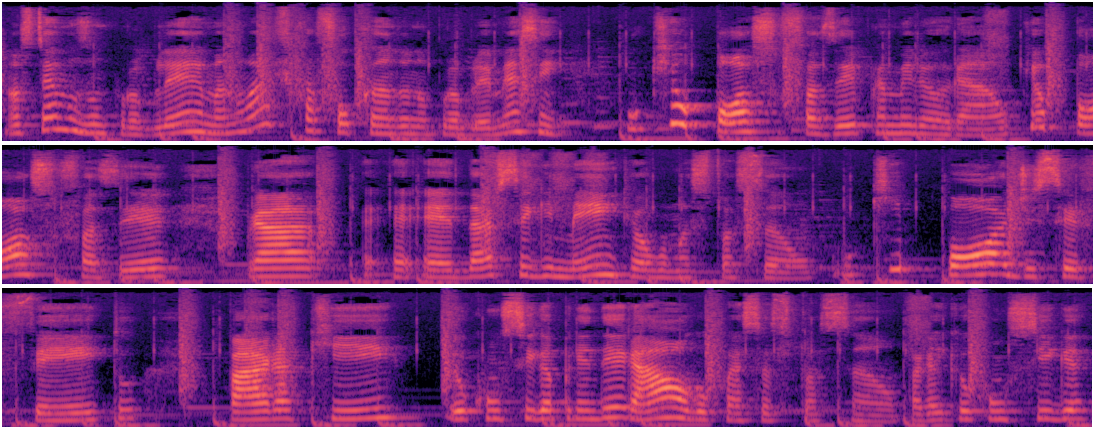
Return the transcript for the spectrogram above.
Nós temos um problema, não é ficar focando no problema, é assim: o que eu posso fazer para melhorar? O que eu posso fazer para é, é, dar seguimento a alguma situação? O que pode ser feito para que eu consiga aprender algo com essa situação? Para que eu consiga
